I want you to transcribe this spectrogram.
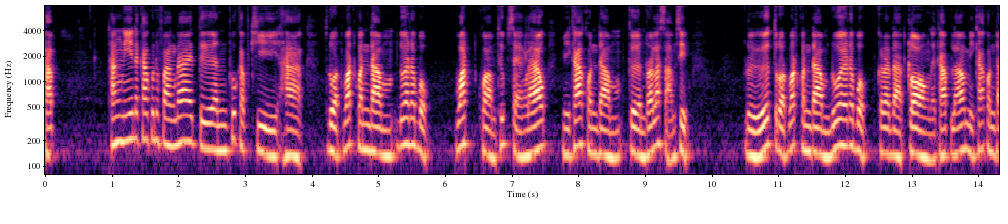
ครับ ทั้งนี้นะครับคุณผู้ฟังได้เตือนผู้ขับขี่หากตรวจวัดควันดำด้วยระบบวัดความทึบแสงแล้ว มีค่าควันดำเกินร้อยละ 30 หรือตรวจวัดควันดำด้วยระบบกระดาษกรองนะครับแล้วมีค่าควันด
